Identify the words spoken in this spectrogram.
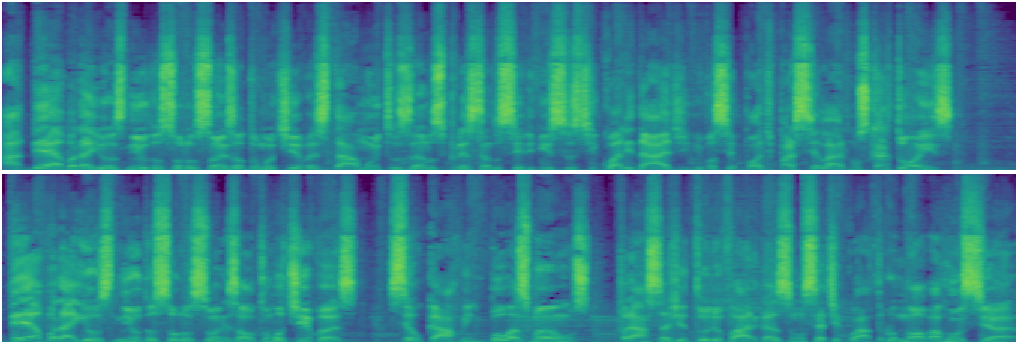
A Débora e Osnildo Soluções Automotivas está há muitos anos prestando serviços de qualidade e você pode parcelar nos cartões. Débora e Osnildo Soluções Automotivas. Seu carro em boas mãos. Praça Getúlio Vargas 174, Nova Rússia.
